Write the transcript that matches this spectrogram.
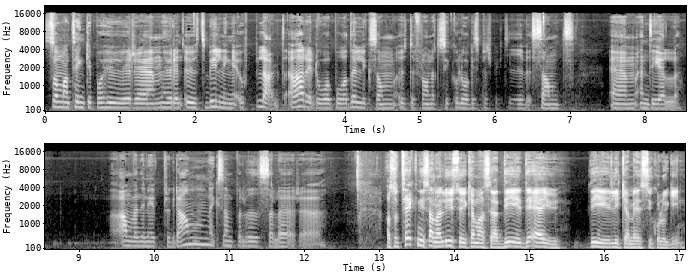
Så om man tänker på hur, eh, hur en utbildning är upplagd, är det då både liksom utifrån ett psykologiskt perspektiv samt um, en del, använder ni ett program exempelvis eller? Eh? Alltså teknisk analys kan man säga, det, det, är ju det är lika med psykologin.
